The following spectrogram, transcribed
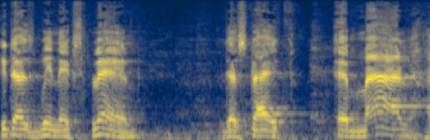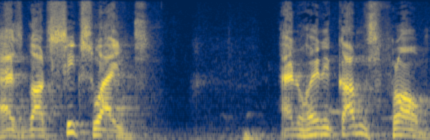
it has been explained just like a man has got six wives, and when he comes from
